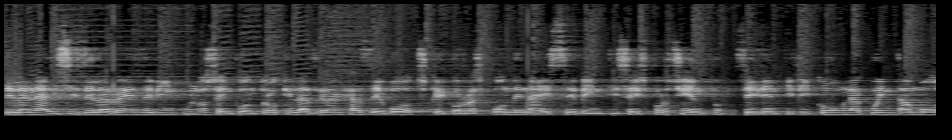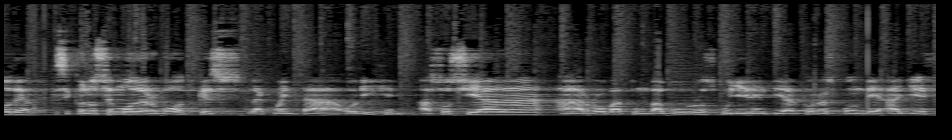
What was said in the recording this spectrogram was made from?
Del análisis de las redes de vínculos se encontró que las granjas de bots que corresponden a ese 26% se identificó una cuenta Mother, que se conoce Motherbot, que es la cuenta origen, asociada a arroba tumbaburros, cuya identidad corresponde a Jeff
